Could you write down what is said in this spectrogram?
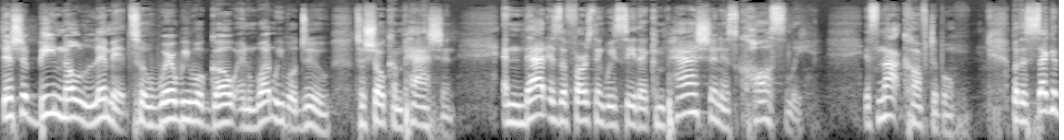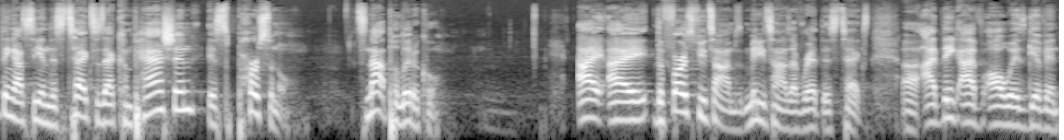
There should be no limit to where we will go and what we will do to show compassion. And that is the first thing we see that compassion is costly. It's not comfortable. But the second thing I see in this text is that compassion is personal. It's not political. I, I, the first few times, many times I've read this text, uh, I think I've always given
